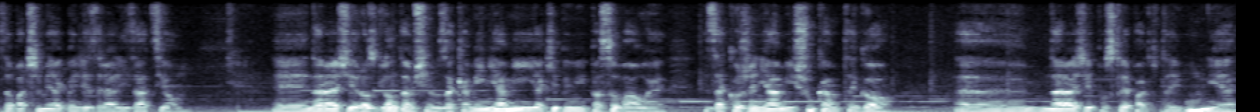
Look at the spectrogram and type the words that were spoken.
Zobaczymy jak będzie z realizacją. Na razie rozglądam się za kamieniami, jakie by mi pasowały, za korzeniami, szukam tego. Na razie po sklepach tutaj u mnie.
